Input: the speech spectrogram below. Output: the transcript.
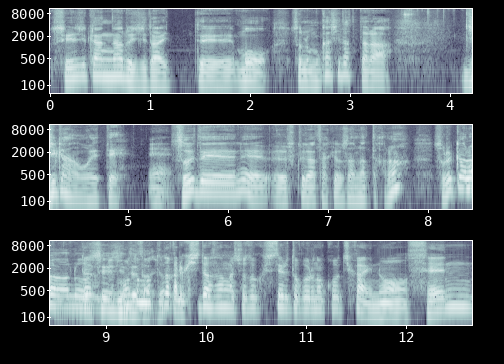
政治家になる時代ってもうその昔だったら時間を終えてええそれでね、え福田武雄さんになったかな？それからあのだ政治にもともとだから岸田さんが所属しているところの宏池会の先,、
